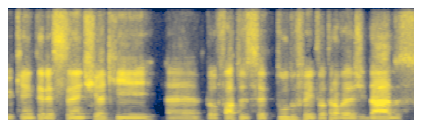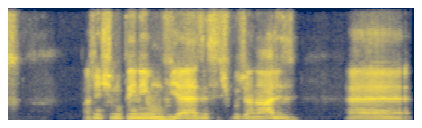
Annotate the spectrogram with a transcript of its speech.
E o que é interessante é que, é, pelo fato de ser tudo feito através de dados, a gente não tem nenhum viés nesse tipo de análise. É,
